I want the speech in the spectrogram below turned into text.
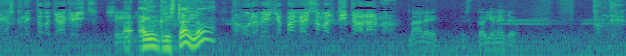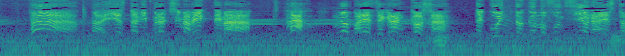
¿Me has conectado ya, Gates? Sí, Ah, Hay un cristal, ¿no? Ahora ve y apaga esa maldita alarma. vale, estoy en ello. ¿Dónde? ¡Ah! Ahí está mi próxima víctima. ¡Ja! No parece gran cosa. Te cuento cómo funciona esto.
